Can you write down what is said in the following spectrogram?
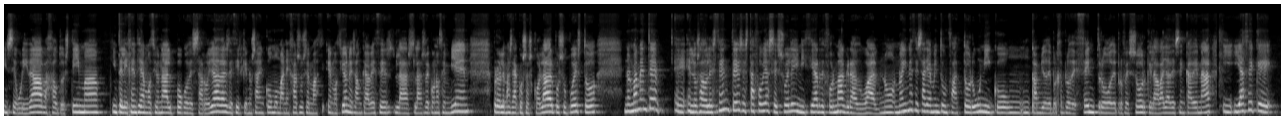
inseguridad, baja autoestima, inteligencia emocional poco desarrollada, es decir, que no saben cómo manejar sus emociones, aunque a veces las, las reconocen bien, problemas de acoso escolar, por supuesto. Normalmente eh, en los adolescentes esta fobia se suele iniciar de forma gradual, no, no hay necesariamente un factor único, un, cambio de, por ejemplo, de centro o de profesor que la vaya a desencadenar y hace que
